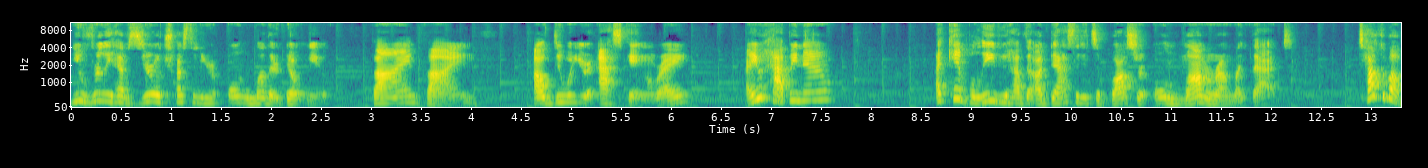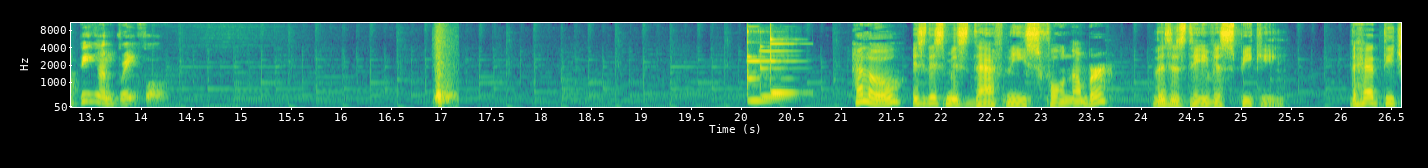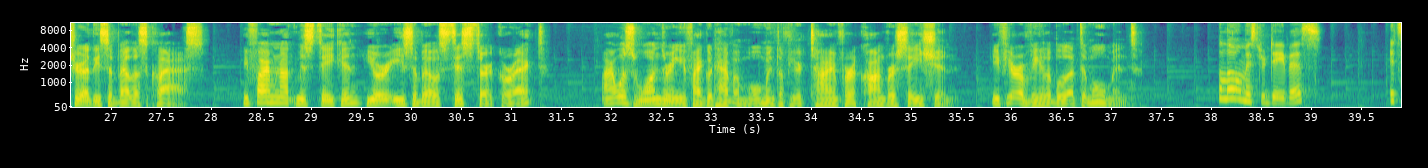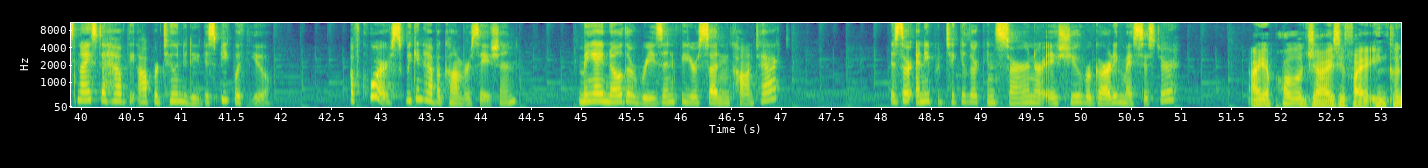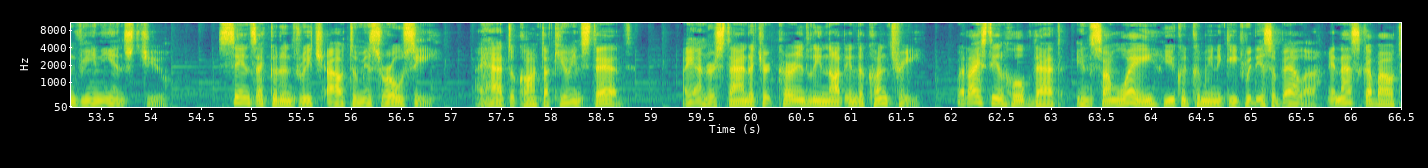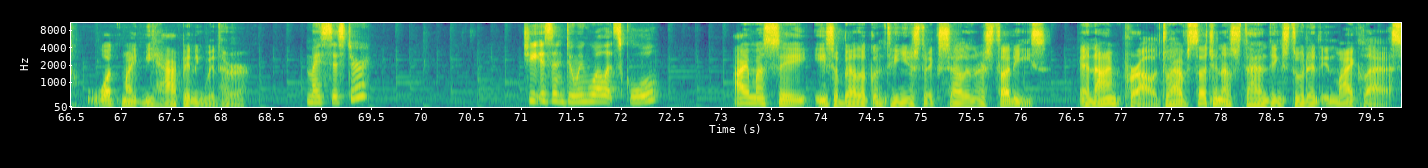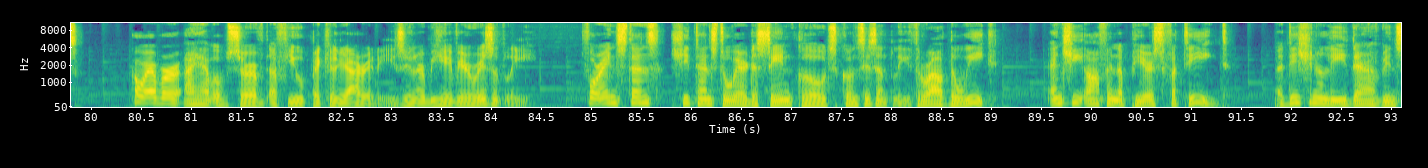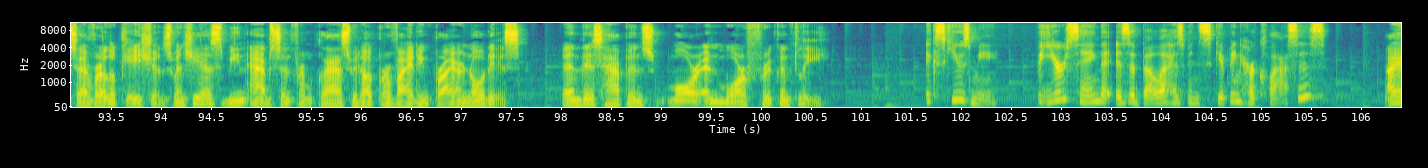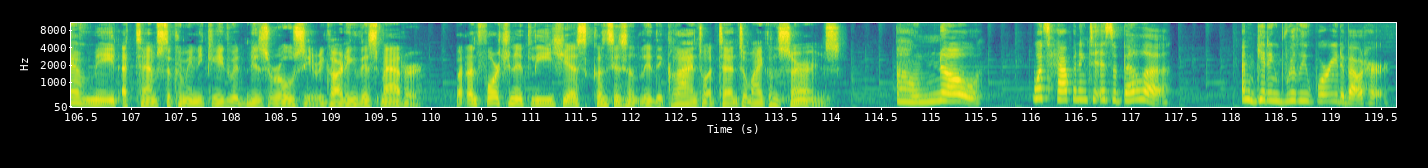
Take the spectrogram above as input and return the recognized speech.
You really have zero trust in your own mother, don't you? Fine, fine. I'll do what you're asking, alright? Are you happy now? I can't believe you have the audacity to boss your own mom around like that. Talk about being ungrateful. Hello, is this Miss Daphne's phone number? This is Davis speaking, the head teacher at Isabella's class. If I'm not mistaken, you're Isabel's sister, correct? I was wondering if I could have a moment of your time for a conversation, if you're available at the moment. Hello, Mr. Davis. It's nice to have the opportunity to speak with you. Of course, we can have a conversation. May I know the reason for your sudden contact? Is there any particular concern or issue regarding my sister? I apologize if I inconvenienced you. Since I couldn't reach out to Miss Rosie, I had to contact you instead. I understand that you're currently not in the country, but I still hope that, in some way, you could communicate with Isabella and ask about what might be happening with her. My sister? She isn't doing well at school? I must say, Isabella continues to excel in her studies, and I'm proud to have such an outstanding student in my class. However, I have observed a few peculiarities in her behavior recently. For instance, she tends to wear the same clothes consistently throughout the week, and she often appears fatigued. Additionally, there have been several occasions when she has been absent from class without providing prior notice, and this happens more and more frequently. Excuse me, but you're saying that Isabella has been skipping her classes? I have made attempts to communicate with Ms. Rosie regarding this matter, but unfortunately, she has consistently declined to attend to my concerns. Oh no! What's happening to Isabella? I'm getting really worried about her.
